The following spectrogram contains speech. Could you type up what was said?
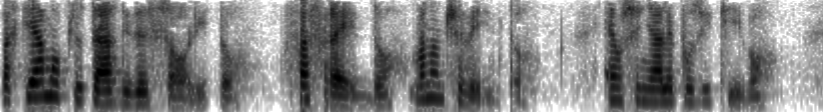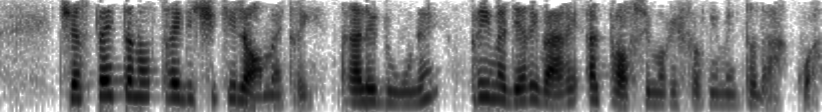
Partiamo più tardi del solito. Fa freddo, ma non c'è vento. È un segnale positivo. Ci aspettano 13 chilometri tra le dune prima di arrivare al prossimo rifornimento d'acqua.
